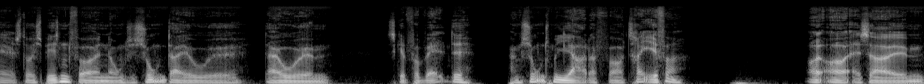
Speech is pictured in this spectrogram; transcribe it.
øh, står i spidsen for en organisation, der jo, øh, der jo øh, skal forvalte pensionsmilliarder for 3F'ere. Og, og altså, øh,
